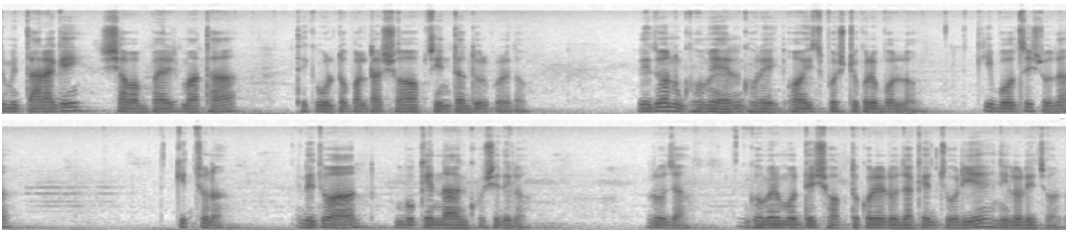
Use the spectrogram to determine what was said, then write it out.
তুমি তার আগেই শাবাব ভাইয়ের মাথা থেকে উল্টোপাল্টা সব চিন্তা দূর করে দাও। রিজন ঘুমের ঘরে অস্পষ্ট করে বলল, কি বলছিস রোজা? কিচ্ছু না। রিজওয়ান বুকে নাক ঘষে দিল। রোজা। ঘুমের মধ্যে শক্ত করে রোজাকে জড়িয়ে নিল রিজওয়ান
